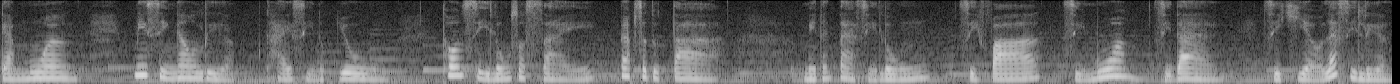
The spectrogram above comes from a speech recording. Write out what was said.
แกมม่วง มีสีเงาเหลือบ คล้ายสีนกยูง โทนสีลุงสดใส แบบสะดุดตา มีตั้งแต่สีลุง สีฟ้า สีม่วง สีแดง สีเขียวและสีเหลือง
